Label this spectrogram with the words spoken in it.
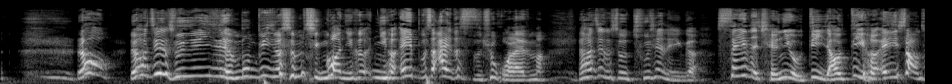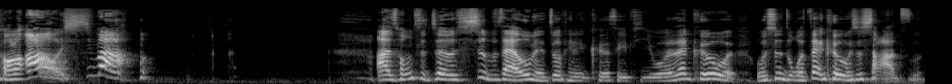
然后。然后这个时候就一脸懵逼，就什么情况？你和你和 A 不是爱的死去活来的吗？然后这个时候出现了一个 C 的前女友 D，然后 D 和 A 上床了啊！西吧！啊，从此这是不在欧美作品里磕 CP？我在磕我，我是我在磕我是傻子。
